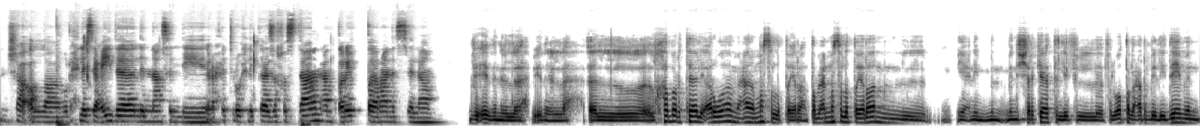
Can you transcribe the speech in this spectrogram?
إن شاء الله. ورحلة سعيدة للناس اللي راح تروح لكازاخستان عن طريق طيران السلام. بإذن الله بإذن الله. الخبر التالي أروى معنا مصر للطيران. طبعا مصر للطيران من يعني من من الشركات اللي في في الوطن العربي اللي دائما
